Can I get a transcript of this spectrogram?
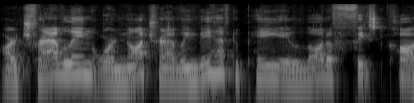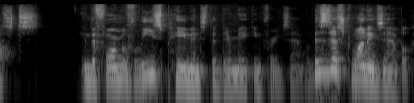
are traveling or not traveling, they have to pay a lot of fixed costs in the form of lease payments that they're making, for example. This is just one example.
